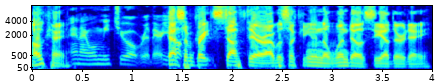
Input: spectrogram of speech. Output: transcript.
okay. and I will meet you over there. Got Yep. some great stuff there. I was looking in the windows the other day.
